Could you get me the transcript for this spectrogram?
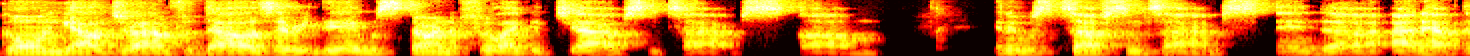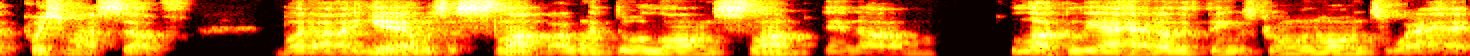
going out driving for dollars every day was starting to feel like a job sometimes, um, and it was tough sometimes. And uh, I'd have to push myself. But uh, yeah, it was a slump. I went through a long slump, and um, luckily I had other things going on to where I had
